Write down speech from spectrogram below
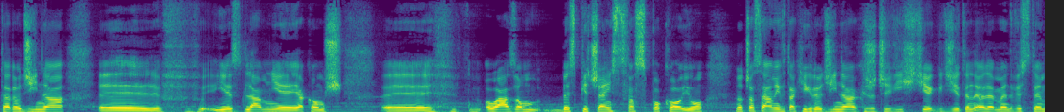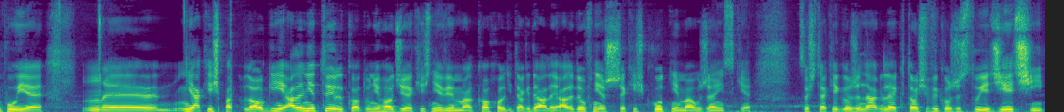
ta rodzina y, jest dla mnie jakąś y, oazą bezpieczeństwa, spokoju. No czasami w takich rodzinach rzeczywiście, gdzie ten element występuje, y, jakieś patologii, ale nie tylko. Tu nie chodzi o jakieś, nie wiem, alkohol i tak dalej, ale również jakieś kłótnie małżeńskie. Coś takiego, że nagle ktoś wykorzystuje dzieci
